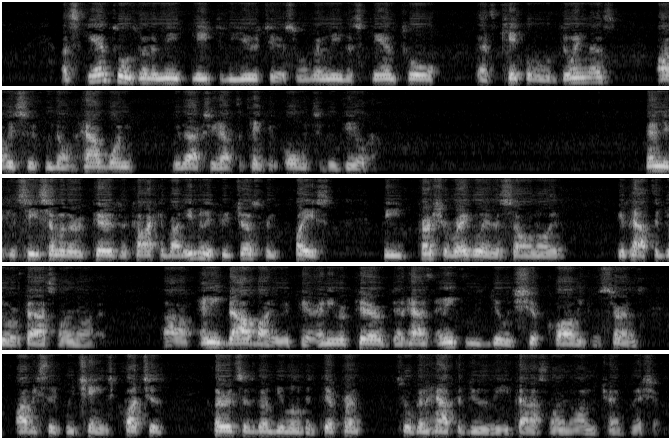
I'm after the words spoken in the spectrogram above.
A scan tool is going to need, need to be used here, so we're going to need a scan tool that's capable of doing this. Obviously, if we don't have one, we'd actually have to take it over to the dealer. And you can see some of the repairs we're talking about. Even if you just replaced the pressure regulator solenoid, you'd have to do a fast learn on it. Uh, any valve body repair, any repair that has anything to do with shift quality concerns. Obviously, if we change clutches, clearance is going to be a little bit different, so we're going to have to do the fast learn on the transmission.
